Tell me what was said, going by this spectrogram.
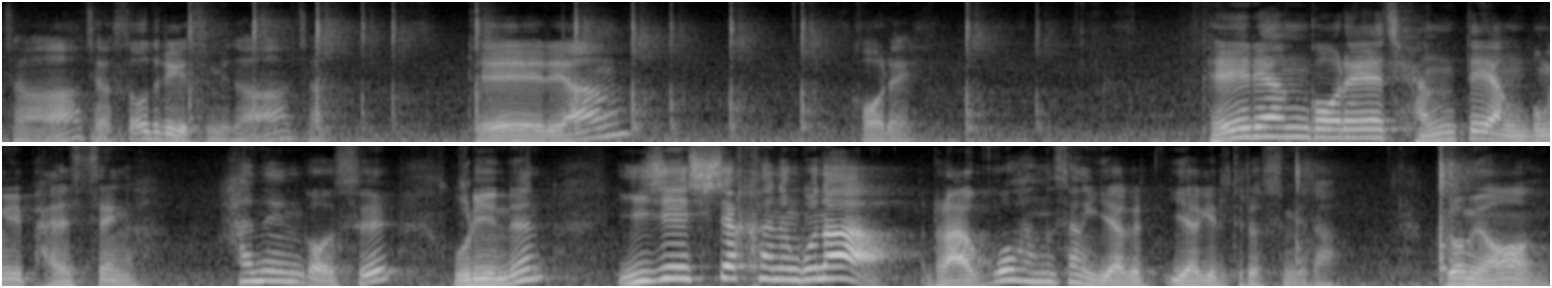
자, 제가 써드리겠습니다. 자, 대량 거래. 대량 거래 장대 양봉이 발생하는 것을 우리는 이제 시작하는구나 라고 항상 이야기를, 이야기를 드렸습니다. 그러면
